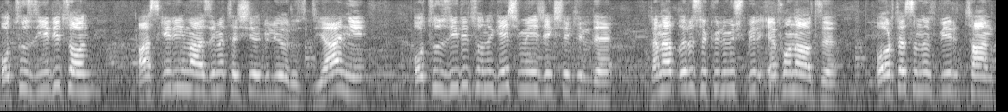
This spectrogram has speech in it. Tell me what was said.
37 ton askeri malzeme taşıyabiliyoruz. Yani 37 tonu geçmeyecek şekilde kanatları sökülmüş bir F-16, orta sınıf bir tank,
